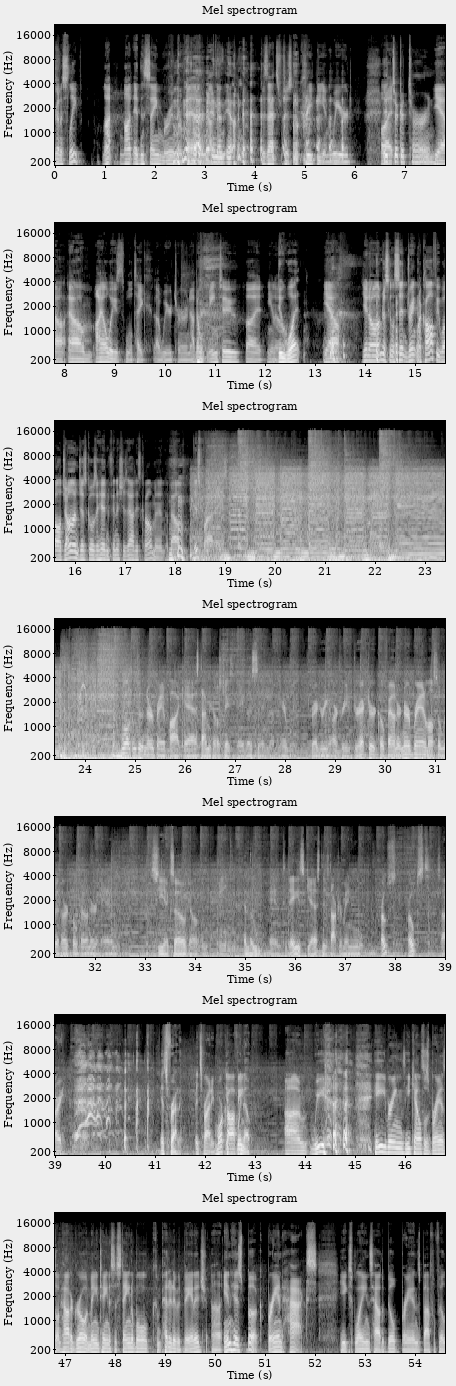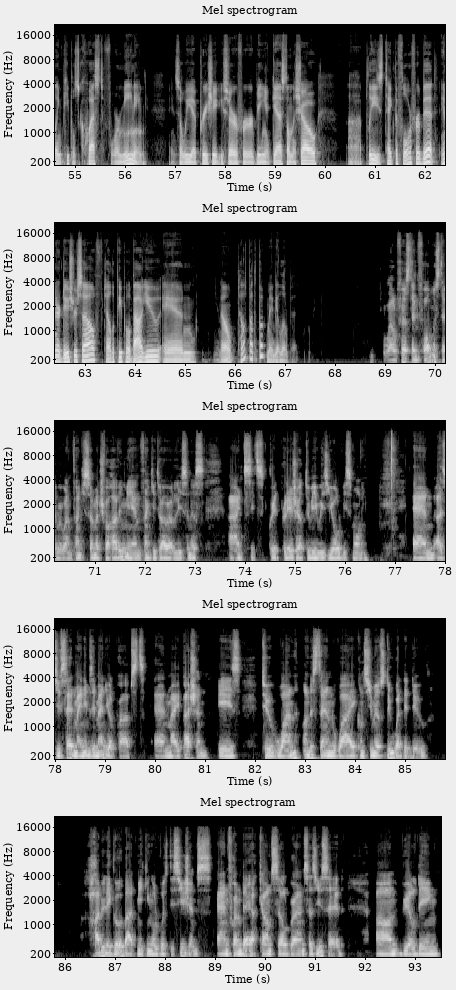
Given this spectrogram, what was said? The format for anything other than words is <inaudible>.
going to sleep. Not not in the same room or bed or <laughs> And then, nothing, you know, because that's just creepy and weird. <laughs> But it took a turn. yeah, um, I always will take a weird turn. I don't mean to, but you know, Do what? yeah. <laughs> You know, I'm just going to sit and drink my coffee while John just goes ahead and finishes out his comment about his Fridays. Welcome to the Nerd Brand Podcast. I'm your host, Jason Davis, and I'm here with Gregory, our creative director, co founder of Nerd Brand. I'm also with our co founder and CXO, Jonathan Payne. Hello. And today's guest is Dr. Manuel Probst. Probst, sorry. <laughs> It's Friday. It's Friday. More coffee. We know. Um, we <laughs> he brings he counsels brands on how to grow and maintain a sustainable competitive advantage. Uh, in his book, Brand Hacks, he explains how to build brands by fulfilling people's quest for meaning. And so we appreciate you, sir, for being a guest on the show. Uh, please take the floor for a bit. Introduce yourself. Tell the people about you, and you know, tell us about the book maybe a little bit. Well, first and foremost, everyone, thank you so much for having me, and thank you to our listeners. Uh, it's it's great pleasure to be with you all this morning. And as you said, my name is Emmanuel Probst, and my passion is to one understand why consumers do what they do. How do they go about making all those decisions? And from there, counsel brands, as you said, on building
